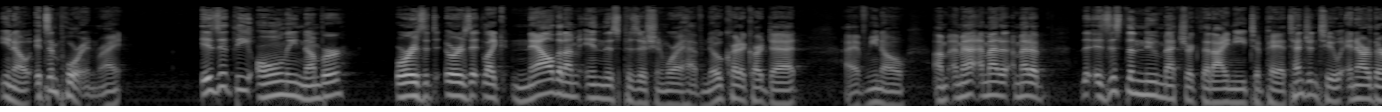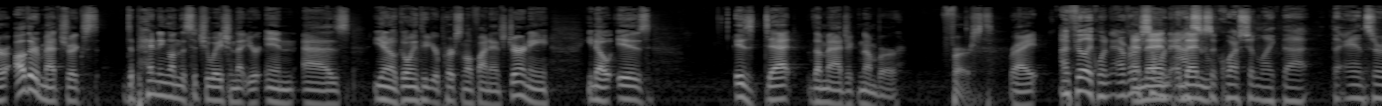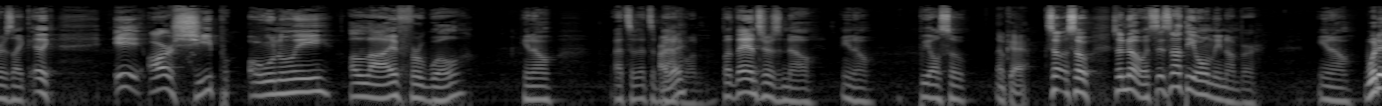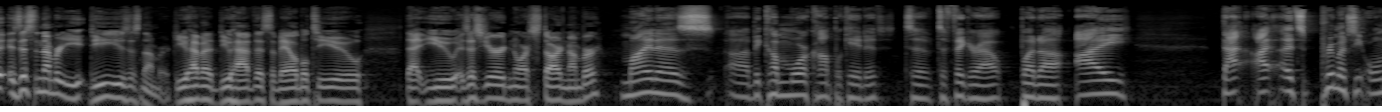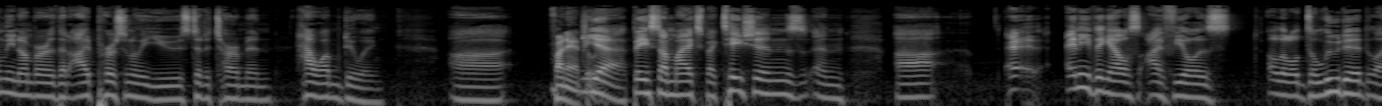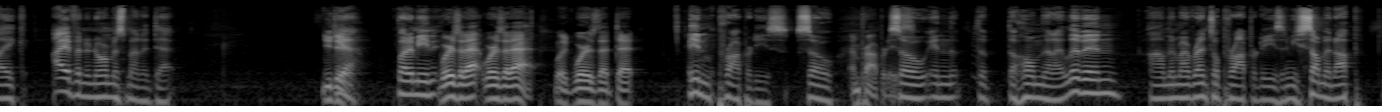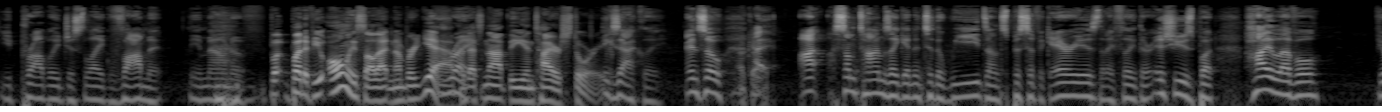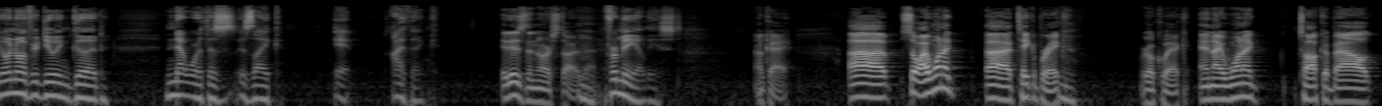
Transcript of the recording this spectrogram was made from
You know, it's important, right? Is it the only number or is it or is it like now that I'm in this position where I have no credit card debt, I have, you know, I'm I'm at, I'm at a, I'm at a is this the new metric that I need to pay attention to and are there other metrics depending on the situation that you're in as, you know, going through your personal finance journey, you know, is is debt the magic number first, right? I feel like whenever And someone then- asks then- a question like that, the answer is like like it, are sheep only alive for wool? You know, that's a that's a bad one. But the answer is no. You know, we also Okay. so so so no. It's it's not the only number. You know, what is this the number you do you use this number? Do you have a do you have this available to you that you is this your North Star number? mine has uh, become more complicated to to figure out but uh i that i it's pretty much the only number that i personally use to determine how i'm doing uh Financially. yeah based on my expectations and uh anything else i feel is a little diluted like i have an enormous amount of debt You do. yeah but i mean Where's it at? Where's it at? Like where's that debt in properties so and properties? So in the, the, the home that I live in, um, in my rental properties, and if you sum it up, you'd probably just like vomit the amount of but but if you only saw that number, yeah, but Right. that's not the entire story. exactly. And so Okay. I, I sometimes I get into the weeds on specific areas that I feel like there are issues, but high level, if you want to know if you're doing good, net worth is is like it. I think It is the North Star then. for me at least. Okay. Uh, so I want to uh, take a break Mm. real quick, and I want to talk about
